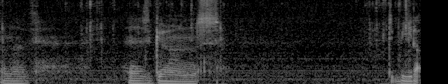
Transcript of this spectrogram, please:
some of his goons to beat up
